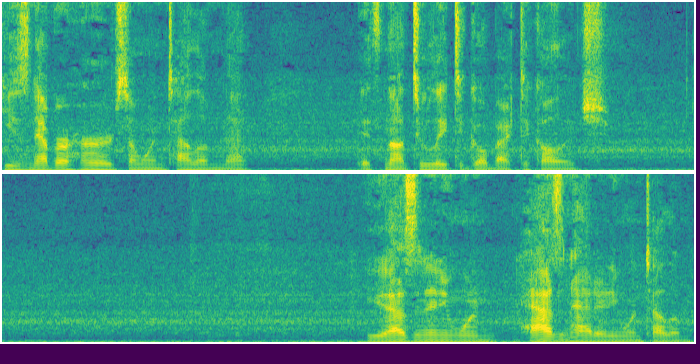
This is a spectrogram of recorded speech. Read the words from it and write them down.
He's never heard someone tell him that it's not too late to go back to college. He hasn't anyone hasn't had anyone tell him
